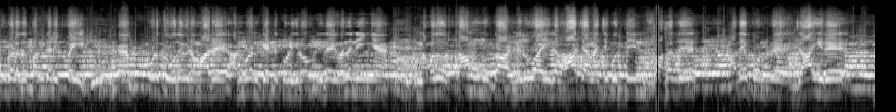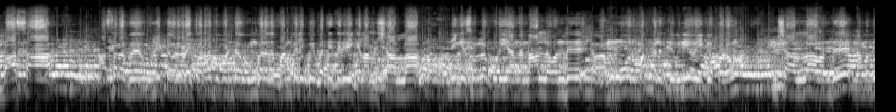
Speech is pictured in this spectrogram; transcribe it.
உங்களது பங்களிப்பை கொடுத்து உதவிடுமாறு அன்புடன் கேட்டுக்கொள்கிறோம். இதை வந்து நீங்க நமது ஒரு தமுமுக நிர்வாகிகள் ஆஜா நஜிபுத்தீன் ஃபஹது அதே போன்று ஜாகிரு பாஷா அசரபு உள்ளிட்டவர்களை தொடர்பு கொண்டு உங்களது பங்களிப்பை பத்தி தெரிவிக்கலாம் இன்ஷா அல்லாஹ் நீங்க சொல்லக்கூடிய அந்த நாள்ல வந்து மோர் மக்களுக்கு விநியோகிக்கப்படும். இன்ஷா அல்லாஹ் வந்து நமது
